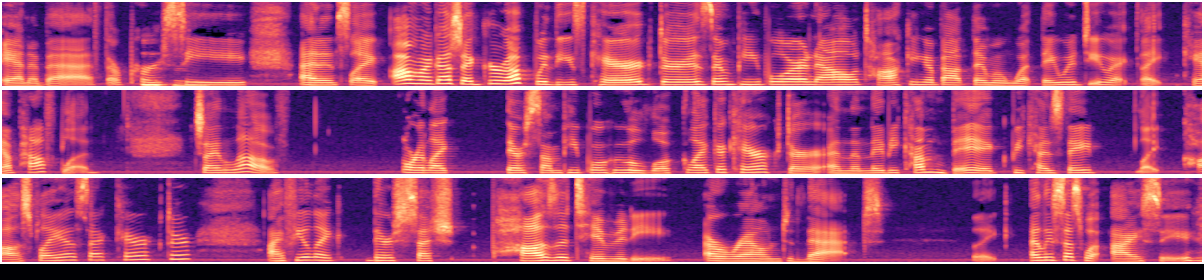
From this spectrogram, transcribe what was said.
Annabeth or. Percy. Mm-hmm. And it's like, oh my gosh, I grew up with these characters, and people are now talking about them and what they would do at like Camp Half Blood, which I love. Or like, there's some people who look like a character and then they become big because they like cosplay as that character. I feel like there's such positivity around that. Like, at least that's what I see.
